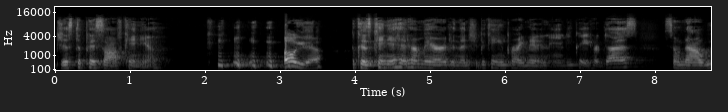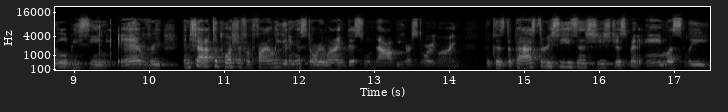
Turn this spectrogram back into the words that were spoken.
just to piss off Kenya. oh, yeah. Because Kenya hit her marriage and then she became pregnant and Andy paid her dust. So now we will be seeing every. And shout out to Porsha for finally getting a storyline. This will now be her storyline because the past three seasons, she's just been aimlessly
